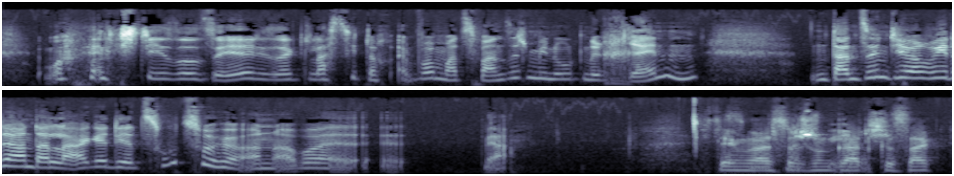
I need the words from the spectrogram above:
wenn ich die so sehe, die sagt, lass die doch einfach mal 20 Minuten rennen. Und dann sind die auch wieder in der Lage, dir zuzuhören. Aber, äh, ja. Ich denke, du hast ja schon gerade gesagt,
